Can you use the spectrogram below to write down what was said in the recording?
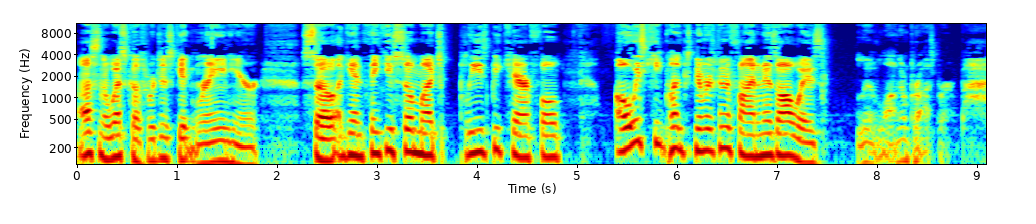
Us on the West Coast, we're just getting rain here. So, again, thank you so much. Please be careful. Always keep hunting because you never going to find. And as always, live long and prosper. Bye.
